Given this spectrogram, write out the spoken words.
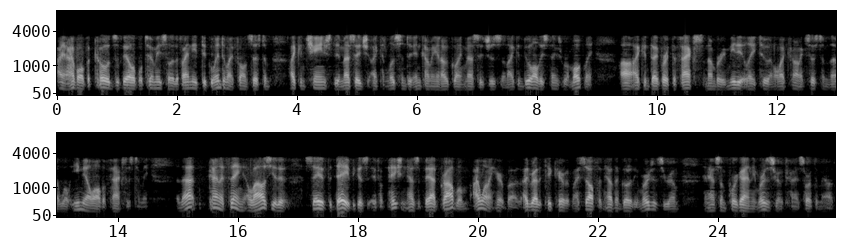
I have all the codes available to me so that if I need to go into my phone system, I can change the message, I can listen to incoming and outgoing messages, and I can do all these things remotely. Uh, I can divert the fax number immediately to an electronic system that will email all the faxes to me. And that kind of thing allows you to save the day because if a patient has a bad problem, I want to hear about it. I'd rather take care of it myself than have them go to the emergency room and have some poor guy in the emergency room try and sort them out.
